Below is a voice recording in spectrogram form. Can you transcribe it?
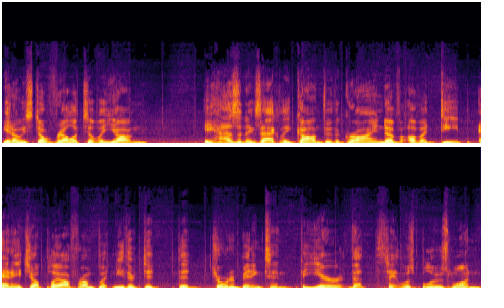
you know, he's still relatively young. He hasn't exactly gone through the grind of, of a deep NHL playoff run, but neither did, did Jordan Binnington the year that St. Louis Blues won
